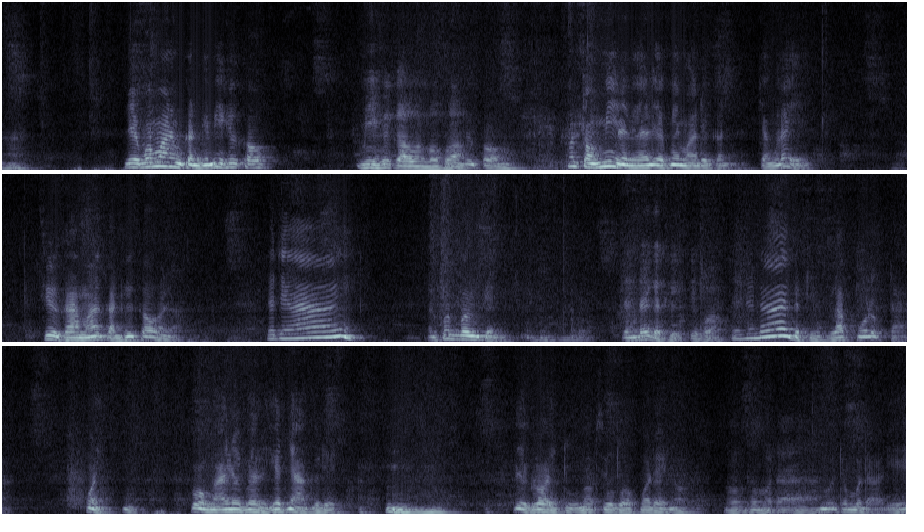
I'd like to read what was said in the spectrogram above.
นะเรียกว่ามานํกันก็มีคือเก่ามีคือเก่ามันบ่พอมีคือเก่ามันต้องมีแหละแหมเรียกไม่มาด้วยกัน จังไรชื่อขามหากันคือเก่าหั่นล่ะแต่จังไงมันคนเบิ่งเป็น จังได้กระถือที่พอแต่จังได้ก็ถูกรับหัวรับตาโอ้ยก็ง่ายเลยแม่เฮ็ดยากคือเด้เรียกร้อยตู่เนาะซื้อดอกมาได้เนาะนนธรรมดามันธรรมดาเด้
